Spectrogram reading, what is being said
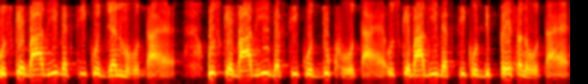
उसके बाद ही व्यक्ति को जन्म होता है। उसके बाद ही व्यक्ति को दुख होता है। उसके बाद ही व्यक्ति को डिप्रेशन होता है।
